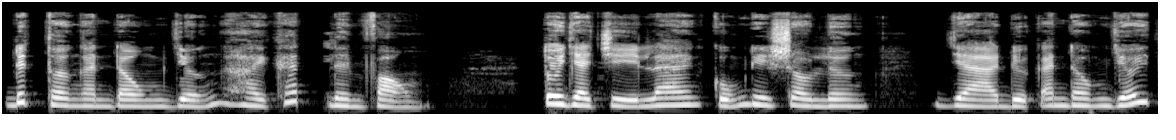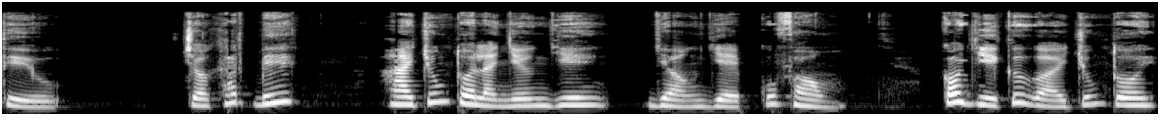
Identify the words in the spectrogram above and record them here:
Đích thân anh Đông dẫn hai khách lên phòng. Tôi và chị Lan cũng đi sau lưng Và được anh Đông giới thiệu. Cho khách biết, Hai chúng tôi là nhân viên, dọn dẹp của phòng. Có gì cứ gọi chúng tôi,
